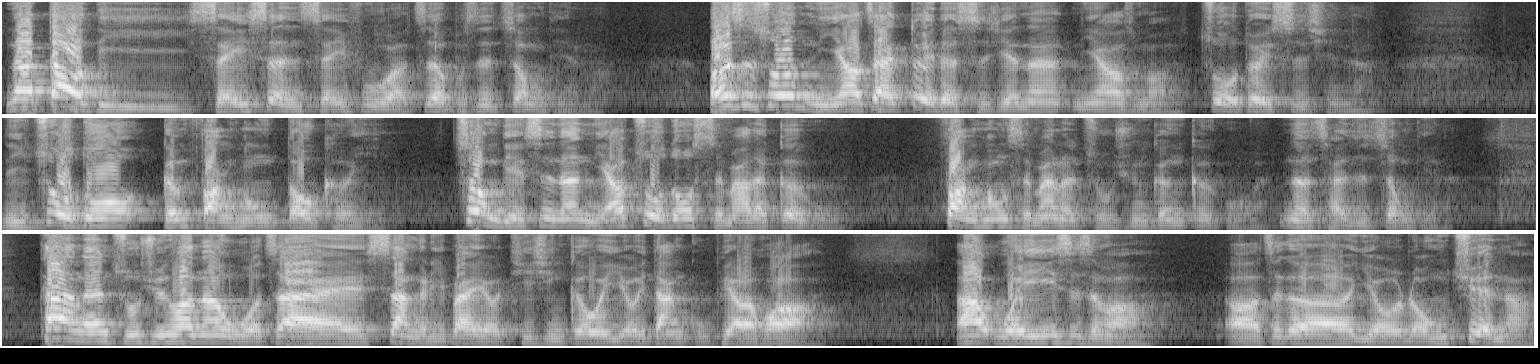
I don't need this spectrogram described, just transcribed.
那到底谁胜谁负啊？这不是重点嘛，而是说你要在对的时间呢，你要什么做对事情呢？你做多跟放空都可以。重点是呢，你要做多什么样的个股，放空什么样的族群跟个股，那才是重点。太阳能族群的话呢，我在上个礼拜有提醒各位，有一单股票的话，啊，唯一是什么啊？这个有融券啊，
